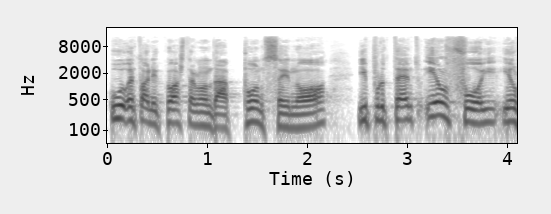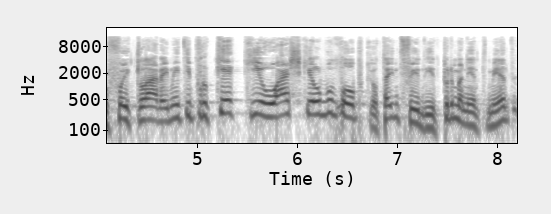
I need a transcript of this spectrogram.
O António Costa não dá ponto sem nó e, portanto, ele foi, ele foi claramente. E porquê é que eu acho que ele mudou? Porque eu tenho defendido permanentemente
